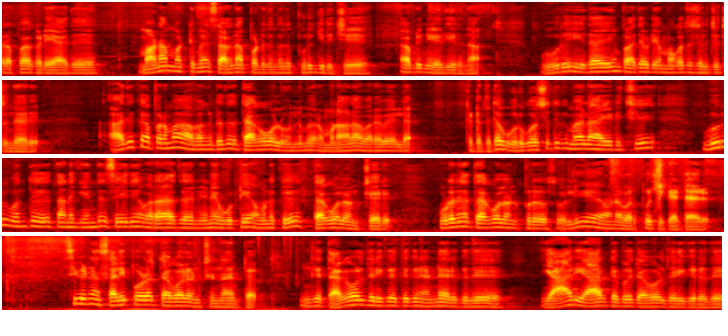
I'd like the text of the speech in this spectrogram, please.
இறப்போ கிடையாது. மனம் மட்டுமே சலனப்படுதுங்கிறது புரிஞ்சிருச்சு அப்படின்னு எழுதியிருந்தான். குரு இதையும் பார்த்து அப்படியே முகத்தை செலுத்திட்டு இருந்தார். அதுக்கப்புறமா அவங்கிட்ட தகவல் ஒன்றுமே ரொம்ப நாளாக வரவே இல்லை. கிட்டத்தட்ட ஒரு வருஷத்துக்கு மேலே ஆயிடுச்சு. குரு வந்து தனக்கு எந்த செய்தியும் வராத நினைவூட்டி அவனுக்கு தகவல் அனுப்பிச்சார். உடனே தகவல் அனுப்புற சொல்லி அவனை வற்புறுத்தி கேட்டார். சீடன் சலிப்போட தகவல் அனுப்பிச்சிருந்தான் இப்போ. இங்கே தகவல் தெரிவிக்கிறதுக்குன்னு என்ன இருக்குது? யார் யார்கிட்ட போய் தகவல் தெரிவிக்கிறது?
